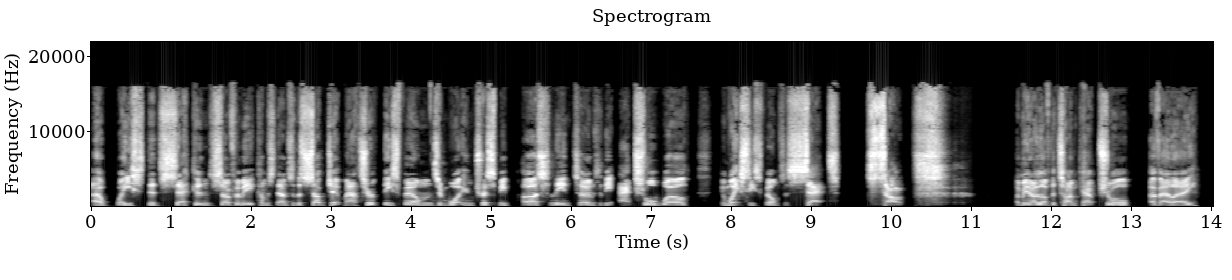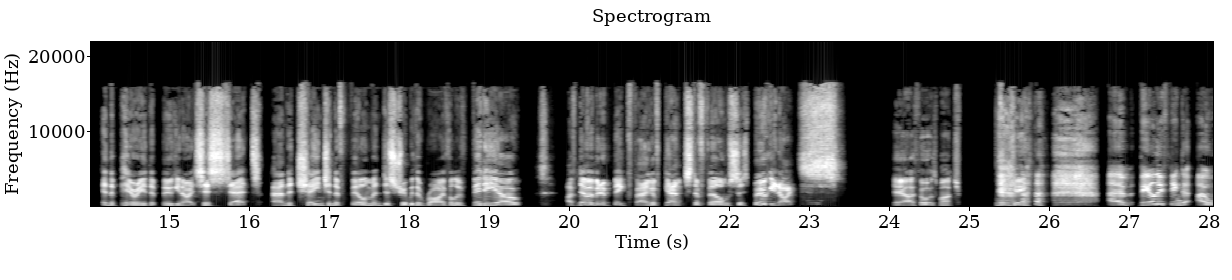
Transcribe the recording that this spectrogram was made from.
a wasted second. So for me, it comes down to the subject matter of these films and what interests me personally in terms of the actual world in which these films are set. So, I mean, I love the time capsule of LA in the period that Boogie Nights is set and the change in the film industry with the arrival of video. I've never been a big fan of gangster films since Boogie Nights. Yeah, I thought as much. Um, the only thing I,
